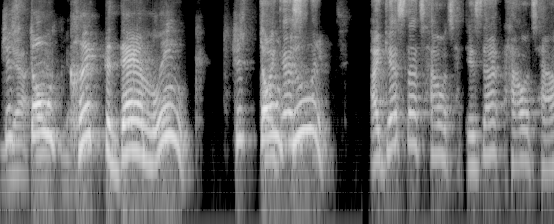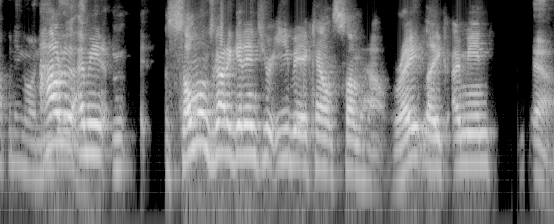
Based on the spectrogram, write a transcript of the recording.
just yeah, don't yeah, click the damn link. Just don't guess, do it. I guess that's how it's. Is that how it's happening on? How do I mean? Someone's got to get into your eBay account somehow, right? Like, I mean, yeah,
